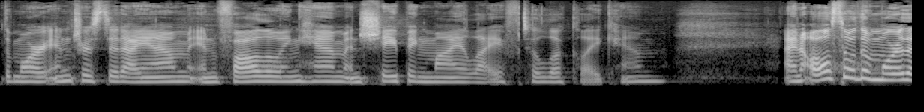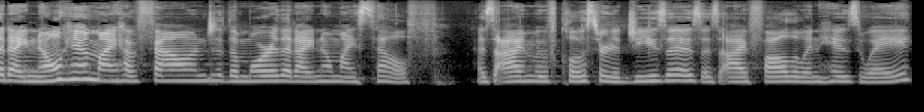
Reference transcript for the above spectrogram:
the more interested I am in following him and shaping my life to look like him. And also, the more that I know him, I have found the more that I know myself. As I move closer to Jesus, as I follow in his way,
